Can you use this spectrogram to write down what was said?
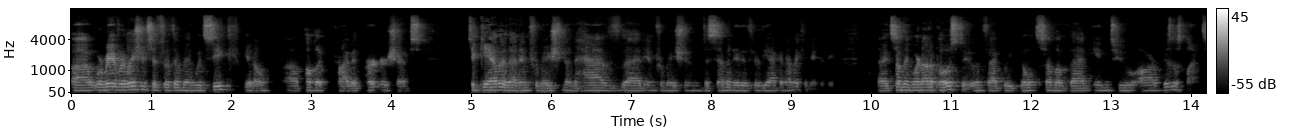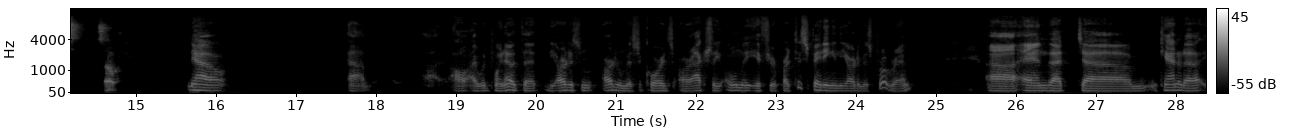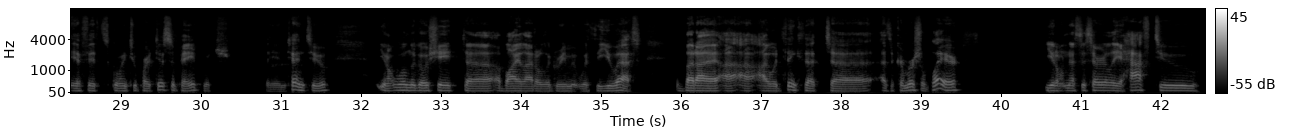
uh, where we have relationships with them and would seek, you know, uh, public-private partnerships to gather that information and have that information disseminated through the academic community. Uh, it's something we're not opposed to. In fact, we've built some of that into our business plans. So now, um, I would point out that the Artemis Accords are actually only if you're participating in the Artemis program, uh, and that um, Canada, if it's going to participate, which they intend to, you know, we'll negotiate uh, a bilateral agreement with the U.S. But I, I, I would think that uh, as a commercial player, you don't necessarily have to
